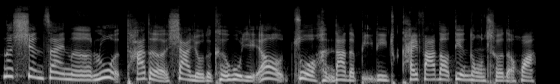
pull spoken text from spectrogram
那现在呢，如果它的下游的客户也要做很大的比例开发到电动车的话，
